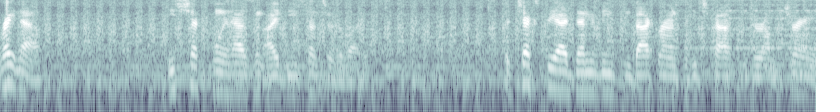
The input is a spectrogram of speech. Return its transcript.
right now. Each checkpoint has an ID sensor device. It checks the identities and backgrounds of each passenger on the train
